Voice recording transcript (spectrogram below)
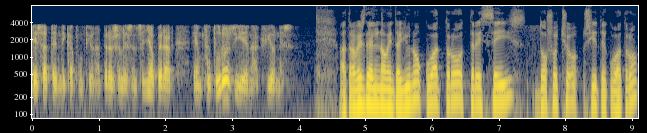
esa técnica funciona. Pero se les enseña a operar en futuros y en acciones. A través del 91 436 2874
